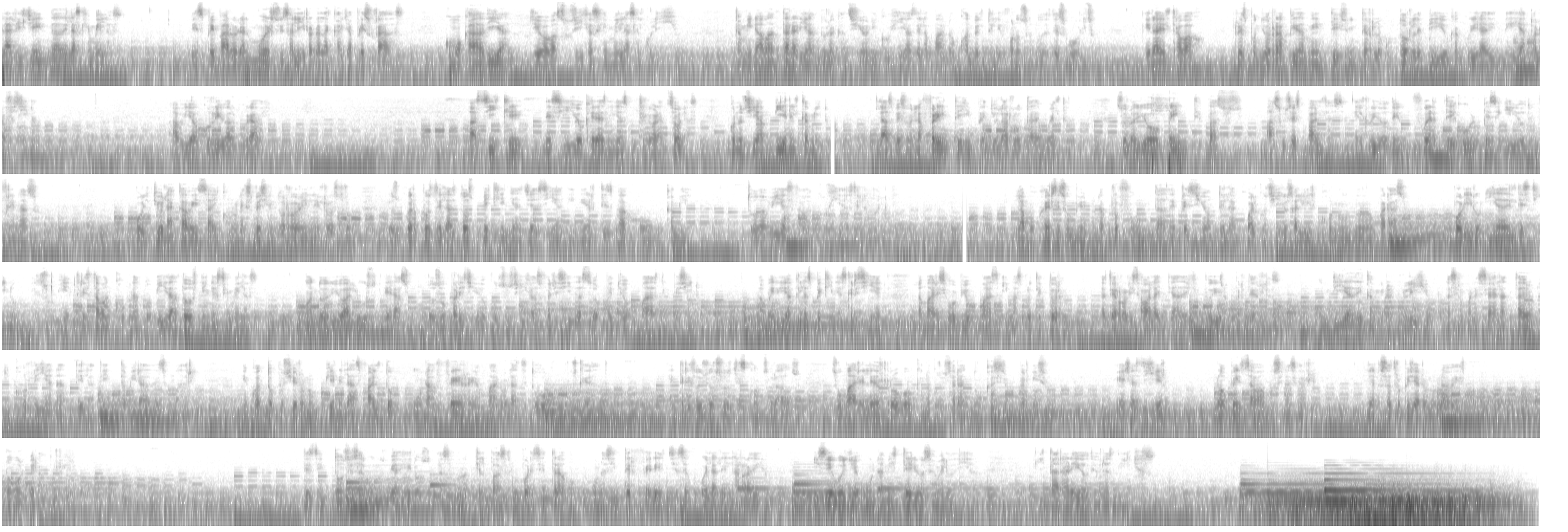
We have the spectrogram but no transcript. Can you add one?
La leyenda de las gemelas. Les preparó el almuerzo y salieron a la calle apresuradas. Como cada día, llevaba a sus hijas gemelas al colegio. Caminaban tarareando una canción y cogidas de la mano cuando el teléfono sonó desde su bolso. Era el trabajo. Respondió rápidamente y su interlocutor le pidió que acudiera de inmediato a la oficina. Había ocurrido algo grave. Así que decidió que las niñas continuaran solas. Conocían bien el camino. Las besó en la frente y emprendió la ruta de vuelta. Solo dio 20 pasos. A sus espaldas el ruido de un fuerte golpe seguido de un frenazo. Volteó la cabeza y con una expresión de horror en el rostro, los cuerpos de las dos pequeñas yacían inertes bajo un camión. Todavía estaban cogidas de la mano. La mujer se sumió en una profunda depresión de la cual consiguió salir con un nuevo embarazo. Por ironía del destino, en su vientre estaban cobrando vida dos niñas gemelas. Cuando dio a luz, el asombroso parecido con sus hijas fallecidas sorprendió más de un vecino. A medida que las pequeñas crecían, la madre se volvió más y más protectora. La aterrorizaba la idea de que pudieran perderlas. Un día de camino al colegio, las hermanas se adelantaron y corrían ante la atenta mirada de su madre. En cuanto pusieron un pie en el asfalto, una férrea mano las detuvo con brusquedad. Entre sollozos desconsolados, su madre les rogó que no cruzaran nunca sin su permiso. Ellas dijeron, no pensábamos en hacerlo. Ya nos atropellaron una vez, mamá. No volverá a ocurrir. Desde entonces algunos viajeros aseguran que al pasar por ese tramo unas interferencias se vuelan en la radio y se oye una misteriosa melodía el tarareo de unas niñas.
